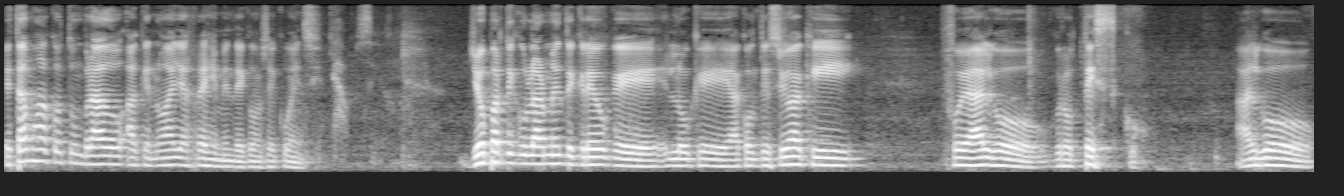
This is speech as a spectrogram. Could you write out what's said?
estamos acostumbrados a que no haya régimen de consecuencia. Yo particularmente creo que lo que aconteció aquí fue algo grotesco, algo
